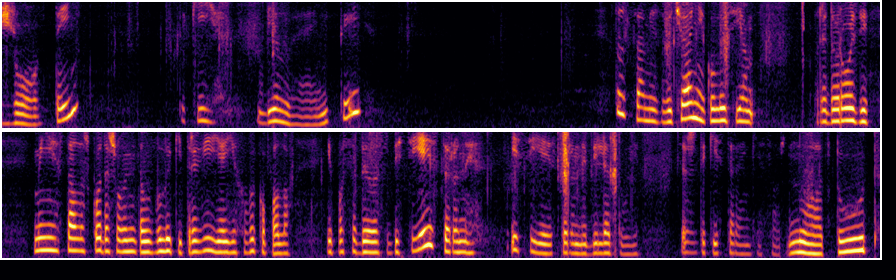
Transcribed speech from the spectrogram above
Жовтий, такий біленький. Тут самі звичайні, колись я при дорозі, мені стало шкода, що вони там в великій траві, я їх викопала і посадила собі з цієї сторони і з цієї сторони біля туї. Це вже такий старенький сорт. Ну а тут.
